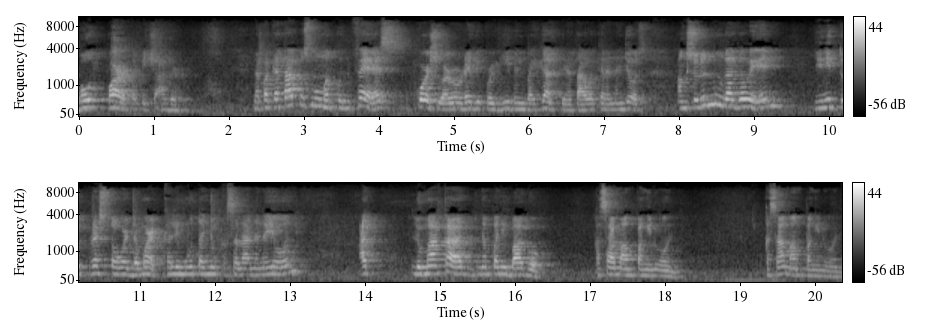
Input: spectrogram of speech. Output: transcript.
both part of each other. Na pagkatapos mo mag-confess, of course, you are already forgiven by God, pinatawad ka na ng Diyos. Ang sunod mong gagawin, you need to press toward the mark. Kalimutan yung kasalanan na yon at lumakad ng panibago kasama ang Panginoon. Kasama ang Panginoon.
